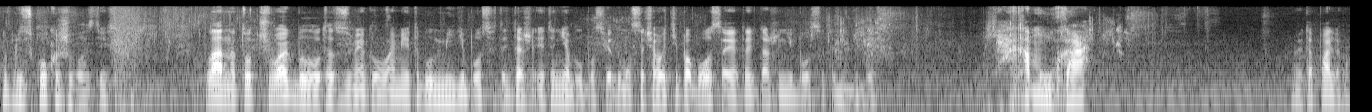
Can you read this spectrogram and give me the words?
Да блин, сколько же вас здесь? Ладно, тот чувак был вот этот с двумя головами, это был мини-босс. Это даже это не был босс. Я думал сначала типа босса, а это даже не босс, это мини-босс. Бляха-муха! Ну это палево.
